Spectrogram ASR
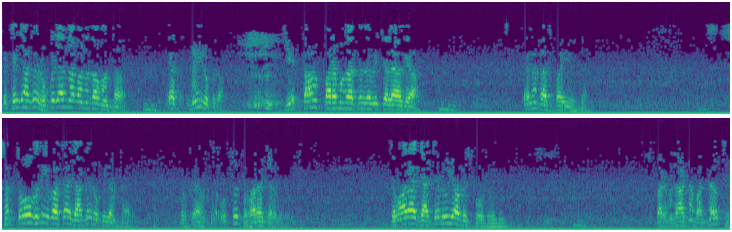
ਕਿੱਥੇ ਜਾ ਕੇ ਰੁਕ ਜਾਂਦਾ ਬਣਦਾ ਬੰਦਾ? ਨਹੀਂ ਰੁਕਦਾ। ਜੇ ਤਾਂ ਪਰਮਗਤ ਦੇ ਵਿੱਚ ਚਲਾ ਗਿਆ, ਪਹਿਲਾਂ ਗੱਤ ਪਾਈ ਹੁੰਦਾ ਸੰਤੋਖ ਦੀ ਵਾਤਾ ਜਾ ਕੇ ਰੁਕ ਜਾਂਦਾ ਹੈ। ਰੁਕਿਆ ਹੁੰਦਾ ਉਸ ਤੋਂ ਦੁਬਾਰਾ ਚੱਲਦਾ ਦੁਬਾਰਾ ਜਾਚਲੂ ਜਾਂ ਵਿਸਫੋਟ ਹੋ ਜੂ ਭਰਮ ਦਾ ਨਾ ਬੰਦਾ ਉੱਥੇ।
